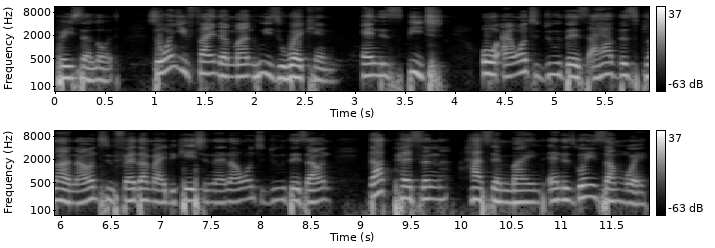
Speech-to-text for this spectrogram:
Praise the Lord. So when you find a man who is working and his speech, oh, I want to do this, I have this plan, I want to further my education, and I want to do this, I want that person has a mind and is going somewhere.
